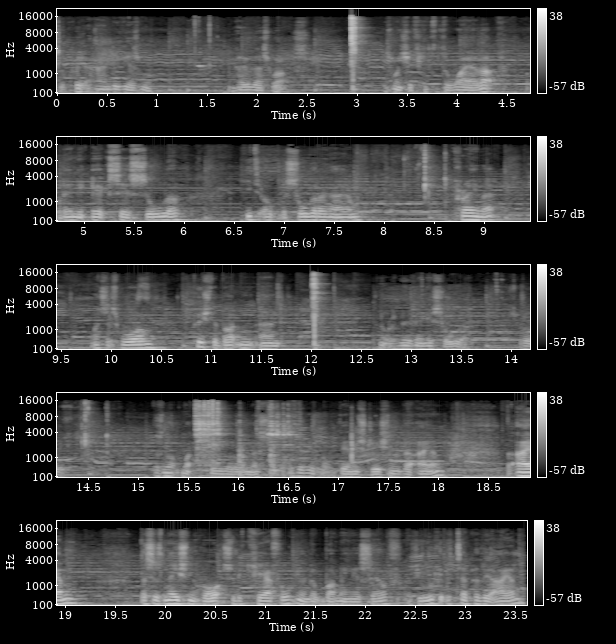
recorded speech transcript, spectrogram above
so quite a handy gizmo and how this works. Is once you've heated the wire up or any excess solder heat it up with the soldering iron prime it once it's warm push the button and not remove any solder. So there's not much solder on this. I'll give you a little demonstration of the iron. The iron, this is nice and hot, so be careful, you end up burning yourself. If you look at the tip of the iron,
